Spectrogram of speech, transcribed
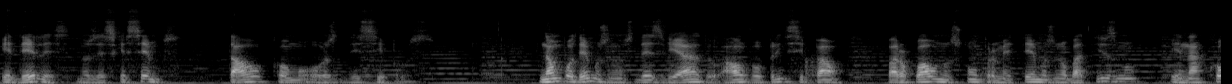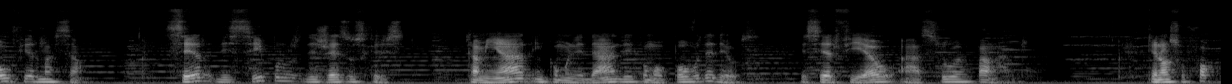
e deles nos esquecemos, tal como os discípulos. Não podemos nos desviar do alvo principal para o qual nos comprometemos no batismo e na confirmação: ser discípulos de Jesus Cristo, caminhar em comunidade como povo de Deus e ser fiel à Sua palavra. Que nosso foco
